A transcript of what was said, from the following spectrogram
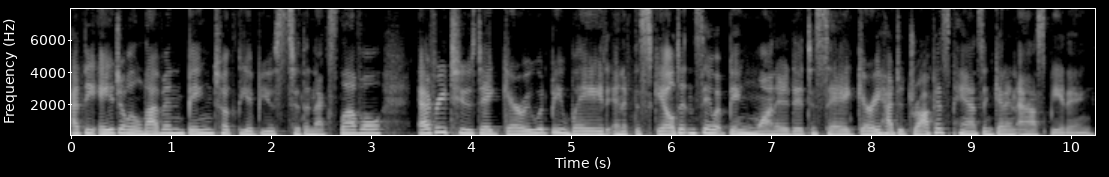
At the age of 11, Bing took the abuse to the next level. Every Tuesday, Gary would be weighed, and if the scale didn't say what Bing wanted it to say, Gary had to drop his pants and get an ass beating.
